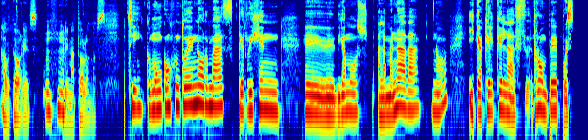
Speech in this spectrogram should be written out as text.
autores, primatólogos. Sí, como un conjunto de normas que rigen, eh, digamos, a la manada, ¿no? Y que aquel que las rompe, pues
